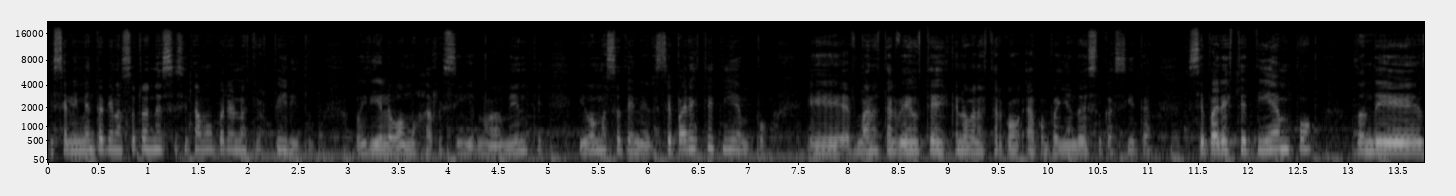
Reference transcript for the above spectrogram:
Ese alimento que nosotros necesitamos para nuestro espíritu. Hoy día lo vamos a recibir nuevamente y vamos a tener. Separe este tiempo. Eh, hermanos, tal vez ustedes que nos van a estar acompañando de su casita, separe este tiempo donde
